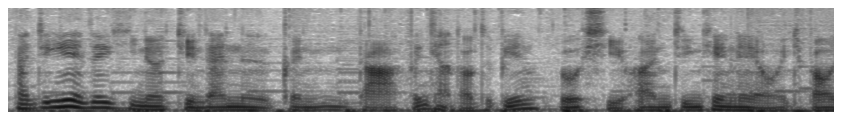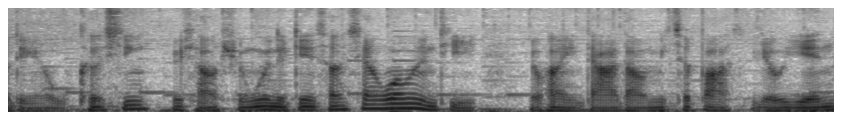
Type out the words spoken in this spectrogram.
那今天的这一集呢，简单的跟大家分享到这边。如果喜欢今天内容，就帮我点个五颗星。有想要询问的电商相关问题，也欢迎大家到 Mr. Bus 留言，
